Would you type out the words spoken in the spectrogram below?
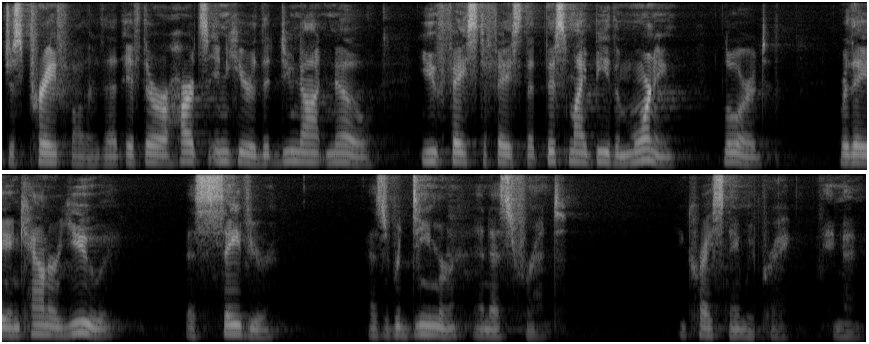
Just pray, Father, that if there are hearts in here that do not know you face to face, that this might be the morning, Lord, where they encounter you as Savior, as Redeemer, and as friend. In Christ's name we pray. Amen.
